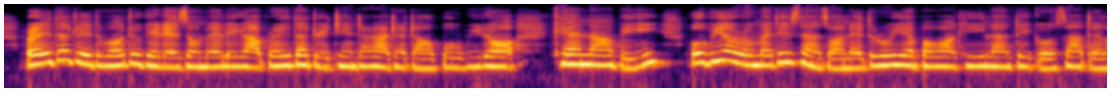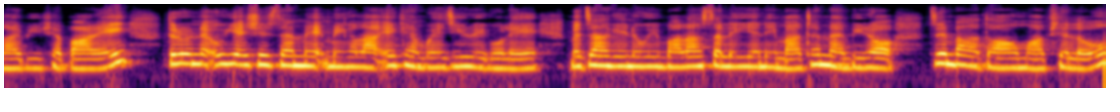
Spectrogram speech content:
။ပရိသတ်တွေသဘောတူခဲ့တဲ့ဇုံတွဲလေးကပရိသတ်တွေထင်ထားတာထက်တောင်ပိုပြီးတော့ခဲနာပြီးပိုပြီးတော့ romantic ဆန်စွာနဲ့သူတို့ရဲ့ဘဝခီးလန်းသစ်ကိုစတင်လိုက်ပြီးဖြစ်ပါတယ်။သူတို့နှစ်ဦးရဲ့ရှေ့ဆက်မဲ့မင်္ဂလာအိတ်ခံပွဲကြီးတွေကိုလည်းမကြခင်နိုဝင်ဘာလ14ရက်နေ့မှာထပ်မံပြီးတော့ကျင်းပသွားအောင်မှာဖြစ်လို့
